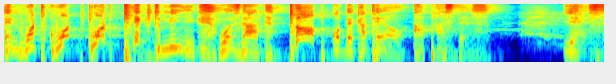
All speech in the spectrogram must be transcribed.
And what what what kicked me was that top of the cartel are pastors. Yes. Yes.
